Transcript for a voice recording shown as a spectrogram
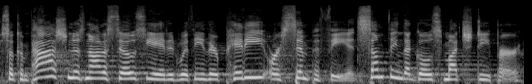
So, compassion is not associated with either pity or sympathy, it's something that goes much deeper.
